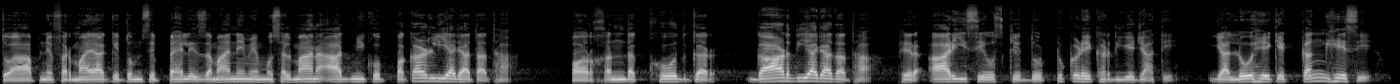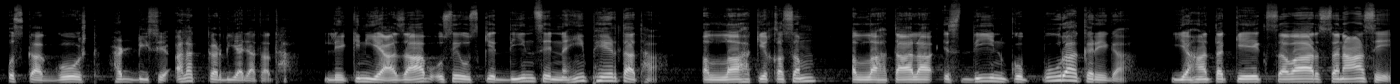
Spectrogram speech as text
تو آپ نے فرمایا کہ تم سے پہلے زمانے میں مسلمان آدمی کو پکڑ لیا جاتا تھا اور خندق کھود کر گاڑ دیا جاتا تھا، پھر آری سے اس کے دو ٹکڑے کر دیے جاتے یا لوہے کے کنگھے سے اس کا گوشت ہڈی سے الگ کر دیا جاتا تھا۔ لیکن یہ عذاب اسے اس کے دین سے نہیں پھیرتا تھا۔ اللہ کی قسم، اللہ تعالیٰ اس دین کو پورا کرے گا۔ یہاں تک کہ ایک سوار صنع سے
